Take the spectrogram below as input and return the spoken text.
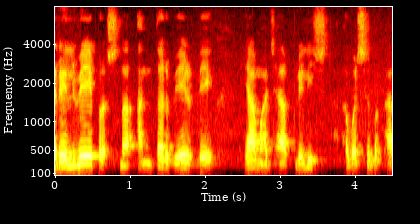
रेल्वे प्रश्न आंतर वेळ वेग ह्या माझ्या प्लेलिस्ट अवश्य बघा.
